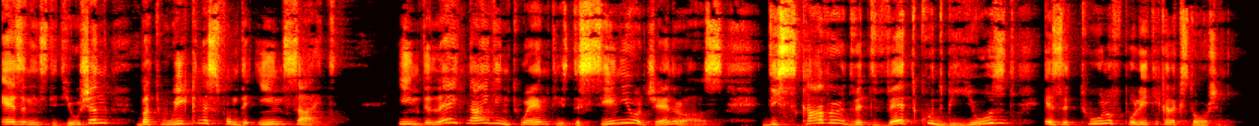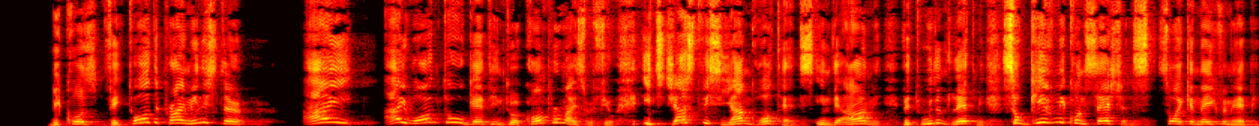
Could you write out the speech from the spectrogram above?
as an institution, but weakness from the inside. In the late 1920s, the senior generals discovered that that could be used as a tool of political extortion. Because they told the prime minister, I, I want to get into a compromise with you. It's just these young hotheads in the army that wouldn't let me. So give me concessions so I can make them happy.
